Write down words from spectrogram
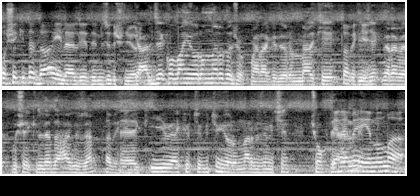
O şekilde daha ilerlediğimizi düşünüyorum. gelecek olan yorumları da çok merak ediyorum. Belki Tabii ki. diyecekler evet bu şekilde daha güzel. Tabii ki. Eee, iyi ve kötü bütün yorumlar bizim için çok değerli. Deneme yanılma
